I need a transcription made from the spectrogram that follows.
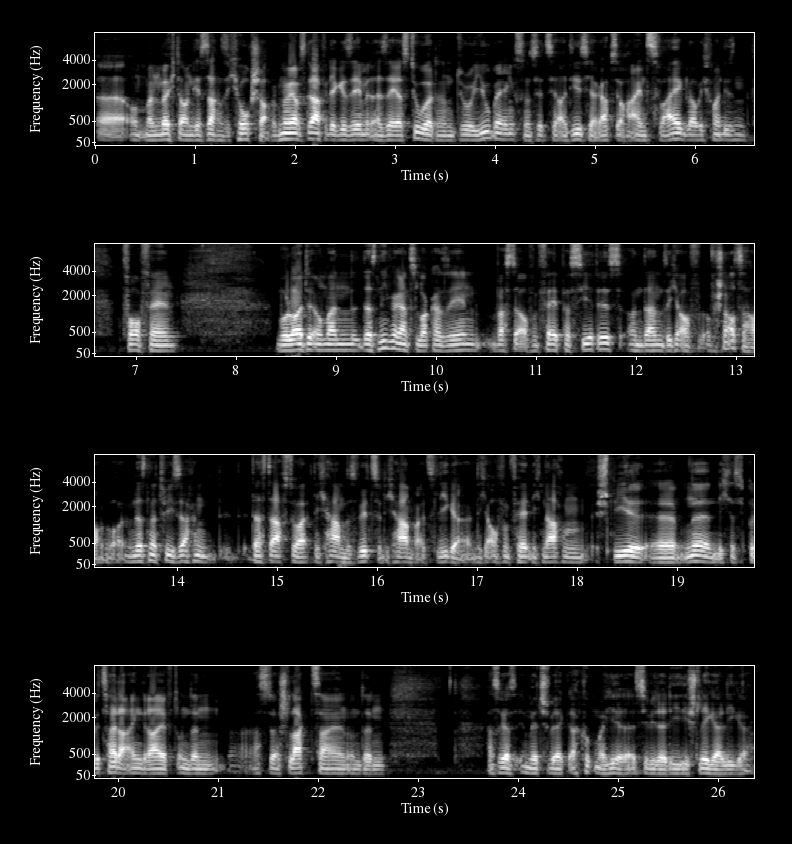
äh, und man möchte auch nicht Sachen sich hochschaukeln. Wir haben es gerade wieder gesehen mit Isaiah Stewart und Drew Eubanks und jetzt ja dieses Jahr gab es ja auch ein, zwei, glaube ich, von diesen Vorfällen, wo Leute irgendwann das nicht mehr ganz locker sehen, was da auf dem Feld passiert ist und dann sich auf, auf Schnauze hauen wollen. Und das sind natürlich Sachen, das darfst du halt nicht haben, das willst du nicht haben als Liga. Nicht auf dem Feld, nicht nach dem Spiel, äh, ne? nicht, dass die Polizei da eingreift und dann hast du da Schlagzeilen und dann hast du das Image weg. Ach, guck mal hier, da ist hier wieder die, die Schlägerliga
